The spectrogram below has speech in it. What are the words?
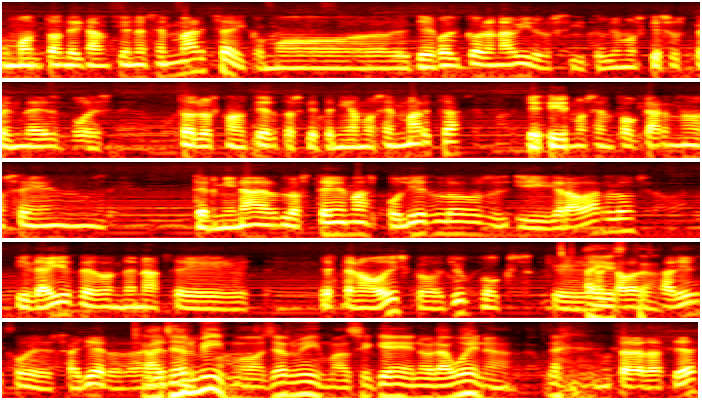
un montón de canciones en marcha y como llegó el coronavirus y tuvimos que suspender pues todos los conciertos que teníamos en marcha, decidimos enfocarnos en terminar los temas, pulirlos y grabarlos y de ahí es de donde nace este nuevo disco, Jukebox, que Ahí acaba está. de salir pues ayer. Ayer mismo, ayer mismo, así que enhorabuena. Muchas gracias.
